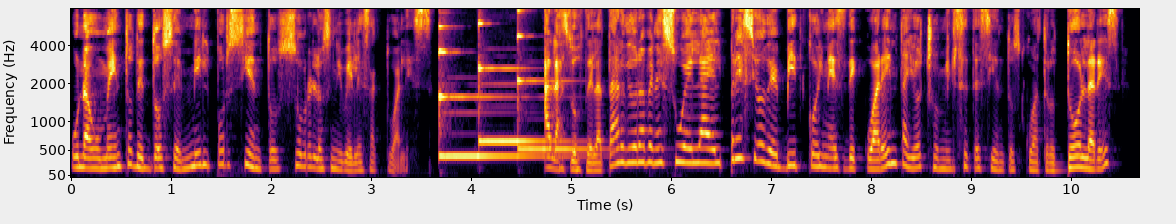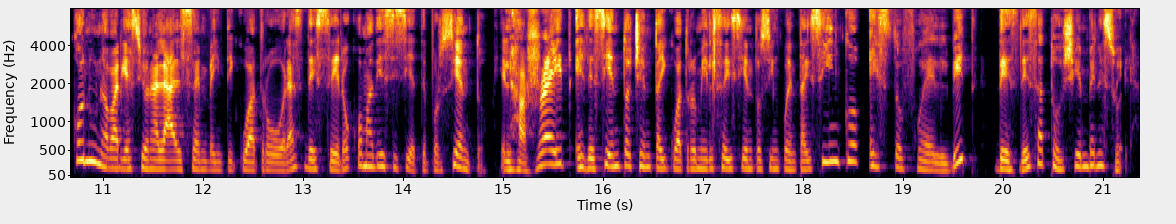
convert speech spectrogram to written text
un aumento de 12.000% sobre los niveles actuales. A las 2 de la tarde hora Venezuela, el precio de Bitcoin es de 48.704 dólares, con una variación al alza en 24 horas de 0,17%. El hash rate es de 184.655. Esto fue el Bit desde Satoshi en Venezuela.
